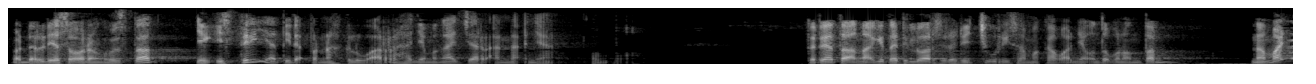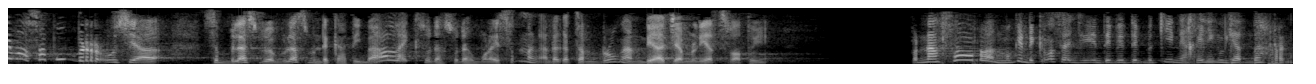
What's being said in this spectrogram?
Padahal dia seorang ustadz yang istrinya tidak pernah keluar, hanya mengajar anaknya. Ternyata anak kita di luar sudah dicuri sama kawannya untuk menonton. Namanya masa puber, usia 11-12 mendekati balik. Sudah sudah mulai senang, ada kecenderungan diajak melihat sesuatunya. Penasaran, mungkin di kelas yang intip-intip begini, akhirnya lihat bareng.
